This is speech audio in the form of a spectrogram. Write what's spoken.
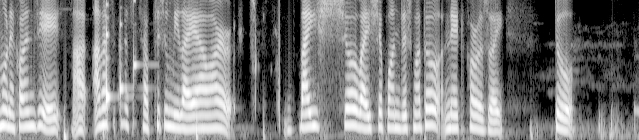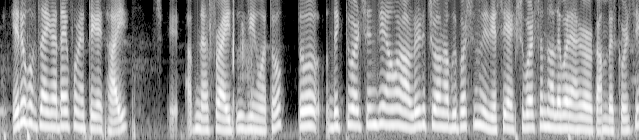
মনে করেন যে, আ- আনাচে সব কিছু মিলাই আমার বাইশশো বাইশশো পঞ্চাশ মতো নেট খরচ হয়। তো এরকম জায়গাটায় ফোনের থেকে খাই আপনার দুই দিন মতো। তো দেখতে পাচ্ছেন যে, আমার অলরেডি চুরানব্বই পার্সেন্ট হয়ে গেছে, একশো পার্সেন্ট হলে পরে আবার কাম ব্যাক করছি।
